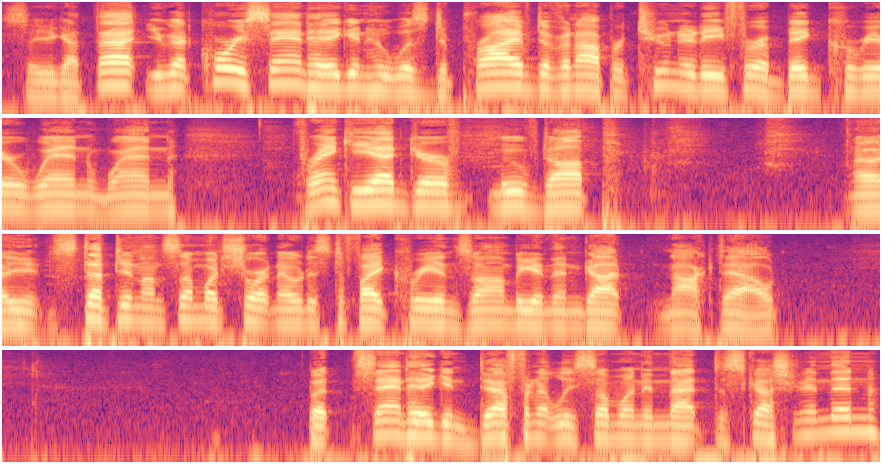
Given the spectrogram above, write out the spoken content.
So you got that. You got Corey Sandhagen, who was deprived of an opportunity for a big career win when Frankie Edgar moved up, uh, stepped in on somewhat short notice to fight Korean Zombie, and then got knocked out. But Sandhagen definitely someone in that discussion, and then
